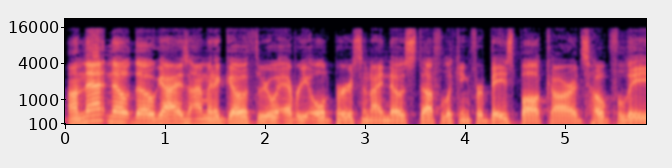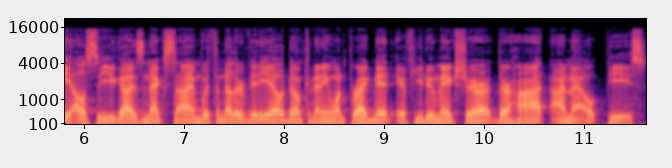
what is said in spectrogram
On that note, though, guys, I'm going to go through every old person I know stuff looking for baseball cards. Hopefully, I'll see you guys next time with another video. Don't get anyone pregnant. If you do, make sure they're hot. I'm out. Peace.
